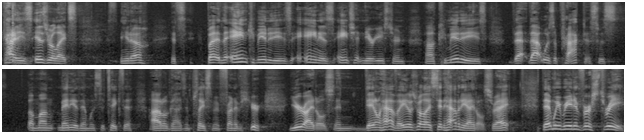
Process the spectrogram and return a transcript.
God, these Israelites, you know? It's, but in the Ain communities, Ain is ancient Near Eastern uh, communities, that, that was a practice, was among many of them was to take the idol gods and place them in front of your, your idols. And they don't have, Israelites didn't have any idols, right? Then we read in verse 3.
